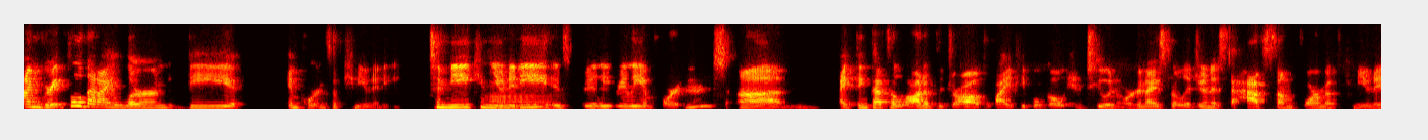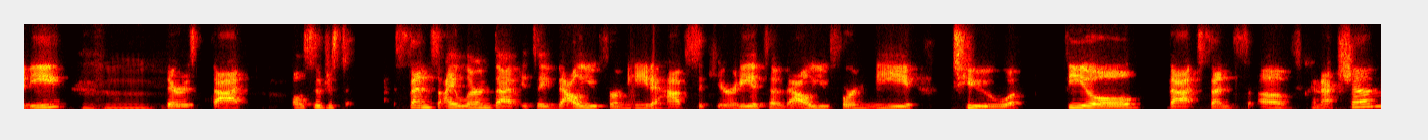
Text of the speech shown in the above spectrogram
I'm grateful that I learned the importance of community. To me, community uh. is really, really important. Um, I think that's a lot of the draw of why people go into an organized religion is to have some form of community. Mm-hmm. There's that also just sense I learned that it's a value for me to have security. It's a value for me to feel that sense of connection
